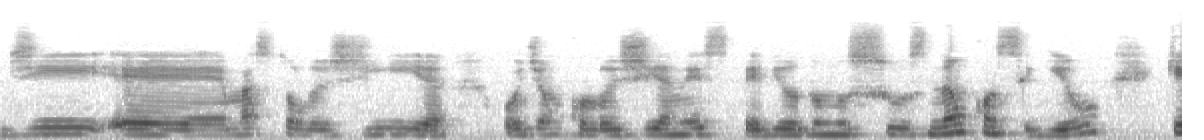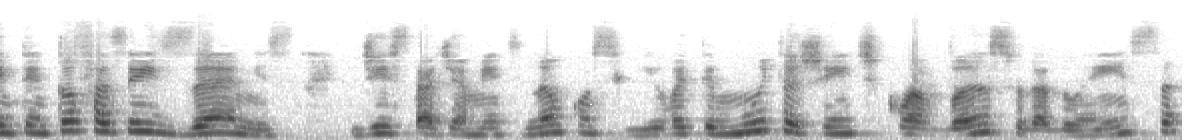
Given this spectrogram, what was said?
de é, mastologia ou de oncologia nesse período no SUS não conseguiu. Quem tentou fazer exames de estadiamento não conseguiu. Vai ter muita gente com avanço da doença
